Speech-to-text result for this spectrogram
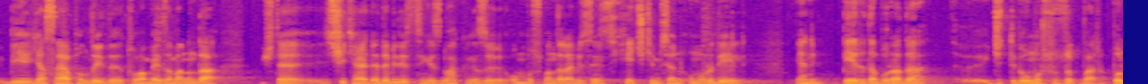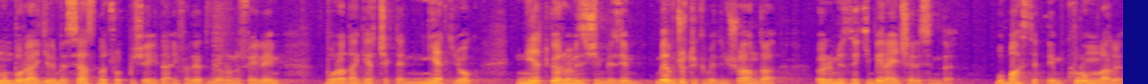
bir yasa yapıldıydı Tuhan Bey zamanında. İşte şikayet edebilirsiniz, hakkınızı ombudsmandan arayabilirsiniz. Hiç kimsenin umuru değil. Yani bir de burada ciddi bir umursuzluk var. Bunun buraya girmesi aslında çok bir şey daha ifade etmiyor. Onu söyleyeyim. Burada gerçekten niyet yok. Niyet görmemiz için bizim mevcut hükümetin şu anda önümüzdeki bir ay içerisinde bu bahsettiğim kurumları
